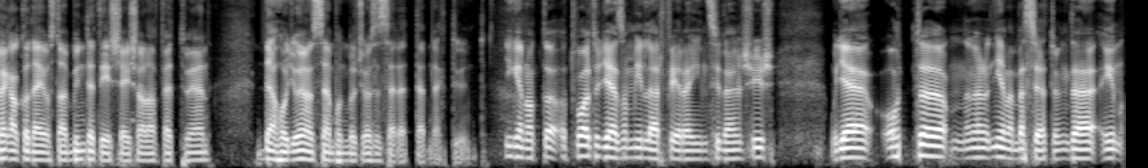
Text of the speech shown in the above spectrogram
megakadályozta a büntetése is alapvetően, de hogy olyan szempontból is összeszerettebbnek tűnt. Igen, ott, ott volt ugye ez a Miller féle incidens is. Ugye ott nyilván beszéltünk, de én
